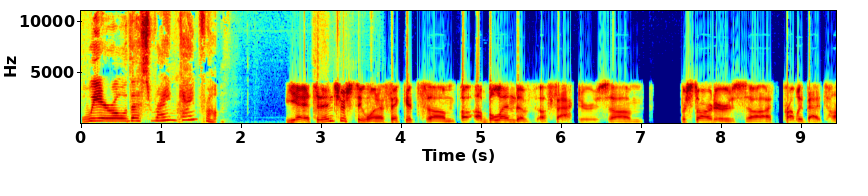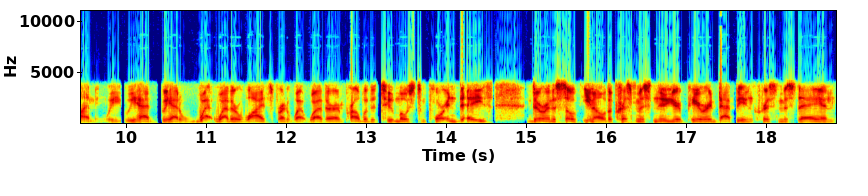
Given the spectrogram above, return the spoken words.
where all this rain came from. Yeah, it's an interesting one. I think it's um, a, a, blend of, of factors. Um, for starters, uh, probably bad timing. We we had we had wet weather, widespread wet weather, and probably the two most important days during the so you know the Christmas New Year period. That being Christmas Day and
